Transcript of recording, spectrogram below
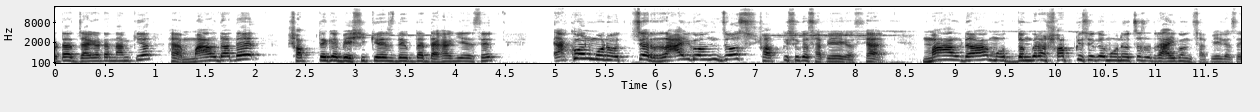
ওটার জায়গাটার নাম কি? হ্যাঁ মালদাতে সব থেকে বেশি ক্রেজ দেবদার দেখা গিয়েছে। এখন মনে হচ্ছে রায়গঞ্জ সব কিছুকে ছাপিয়ে গেছে। হ্যাঁ মালদা, মধ্যমগ্রাম সব কিছুকে মনে হচ্ছে রায়গঞ্জ ছাপিয়ে গেছে।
